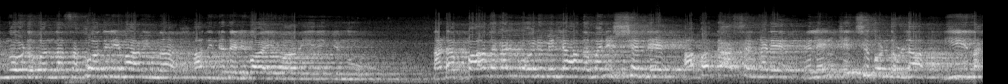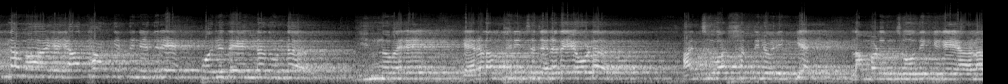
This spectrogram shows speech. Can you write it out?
ഇങ്ങോട്ട് വന്ന സഹോദരിമാർ ഇന്ന് അതിന്റെ തെളിവായി അവകാശങ്ങളെ ലംഘിച്ചുകൊണ്ടുള്ള ഈ നഗ്നമായ യാഥാർത്ഥ്യത്തിനെതിരെ പൊരുതേണ്ടതുണ്ട്. ഇന്ന് വരെ കേരളം ഭരിച്ച ജനതയോട് അഞ്ചു വർഷത്തിലൊരിക്കൽ നമ്മളും ചോദിക്കുകയാണ്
